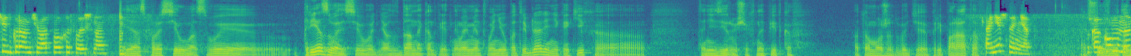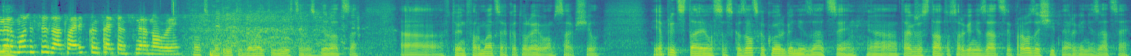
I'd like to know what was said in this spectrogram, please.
чуть громче, вас плохо слышно. Я спросил вас, вы трезвая сегодня, вот в данный конкретный момент вы не употребляли никаких э, тонизирующих напитков? А то, может быть, э, препаратов? Конечно, нет. А По какому номеру можно связаться? Лариса Константиновна Смирновой. Вот смотрите, давайте вместе разбираться а, в той информации, о которой я вам сообщил. Я представился, сказал, с какой организации, а, также статус организации, правозащитная организация,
